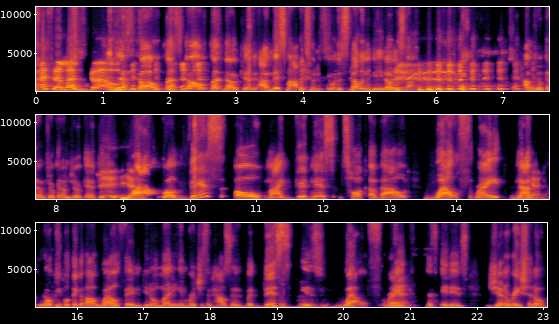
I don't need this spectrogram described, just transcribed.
I said, let's go. Let's go. Let's go. Let, no, I'm kidding. I missed my opportunity on the spelling bee. No, this I'm joking. I'm joking. I'm joking. Yes. Wow. Well, this, oh my goodness, talk about wealth, right? Not, yes. you know, people think about wealth and, you know, money and riches and housing, but this mm-hmm. is wealth, right? Yes. Because it is generational.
